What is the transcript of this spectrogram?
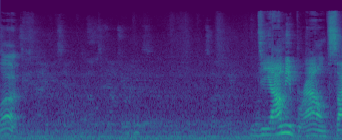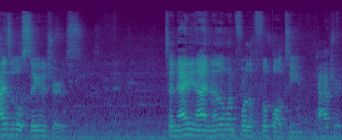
luck. Dyami Brown, sizable signatures. To 99, another one for the football team, Patrick.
